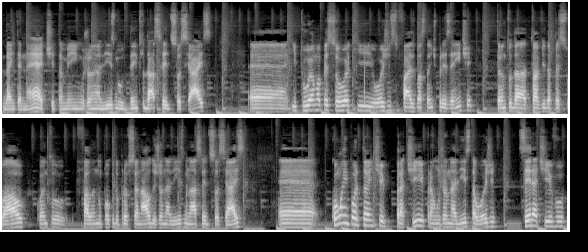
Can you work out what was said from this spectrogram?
da internet, também o jornalismo dentro das redes sociais. É, e tu é uma pessoa que hoje se faz bastante presente, tanto da tua vida pessoal, quanto falando um pouco do profissional do jornalismo nas redes sociais. É, quão é importante para ti, para um jornalista hoje, ser ativo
